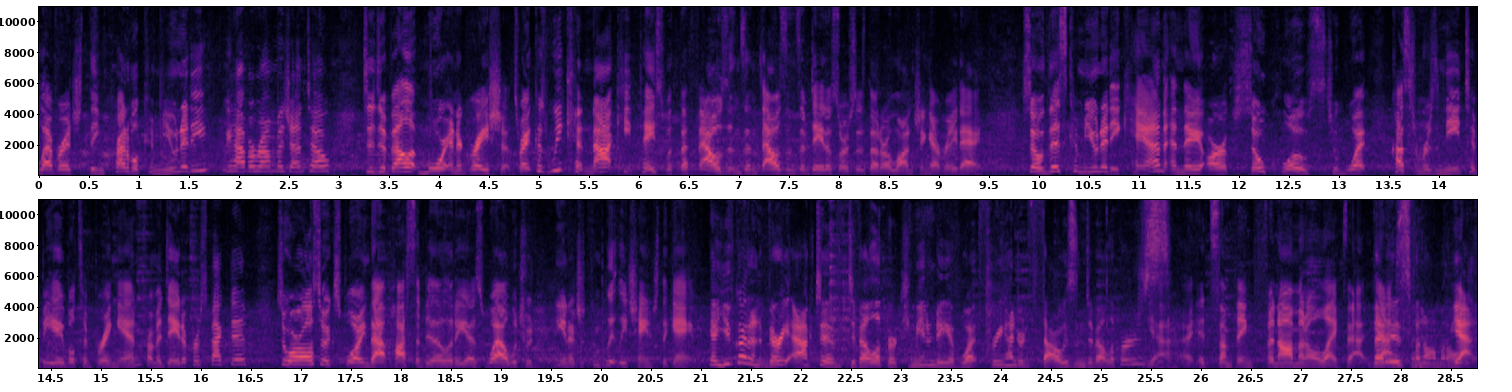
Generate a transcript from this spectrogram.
leverage the incredible community we have around Magento to develop more integrations, right? Because we cannot keep pace with the thousands and thousands of data sources that are launching every day. So this community can, and they are so close to what customers need to be able to bring in from a data perspective. So we're also exploring that possibility as well, which would you know, just completely change the game. Yeah, you've got a very active developer community of what, 300,000 developers? Yeah, it's something phenomenal like that. That yes. is phenomenal. yes.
